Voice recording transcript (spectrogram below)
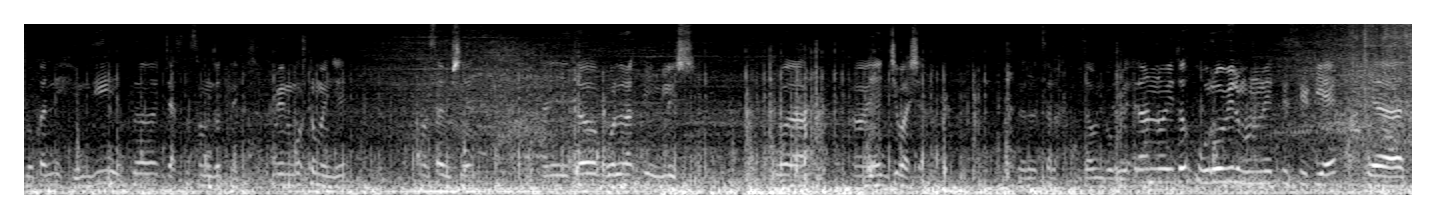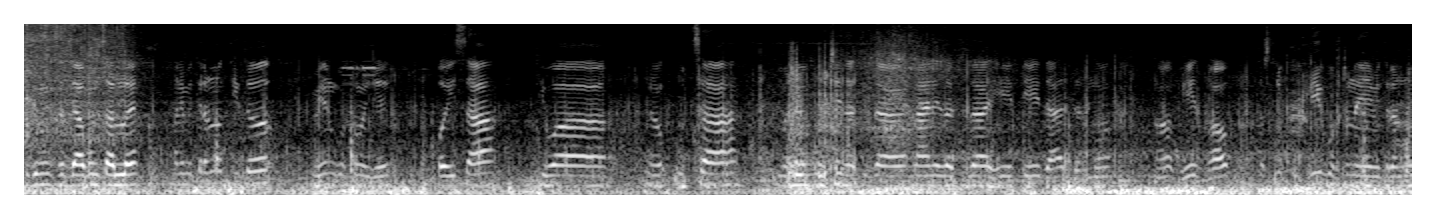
लोकांनी हिंदी इथं जास्त समजत नाही. मेन गोष्ट म्हणजे असा विषय. आणि इथं बोलायला लागते इंग्लिश किंवा यांची भाषा. तर चला जाऊन बघूया. मित्रांनो इथं उरोविल म्हणून एक ती सिटी आहे. त्या सिटीमध्ये सध्या आपण चाललो आहे आणि मित्रांनो तिथं मेन गोष्ट म्हणजे पैसा किंवा उचा म्हणजे उच्च जातीचा लहान जातीचा हे ते जात धर्म भेदभाव तसली कुठलीही गोष्ट नाही आहे मित्रांनो.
